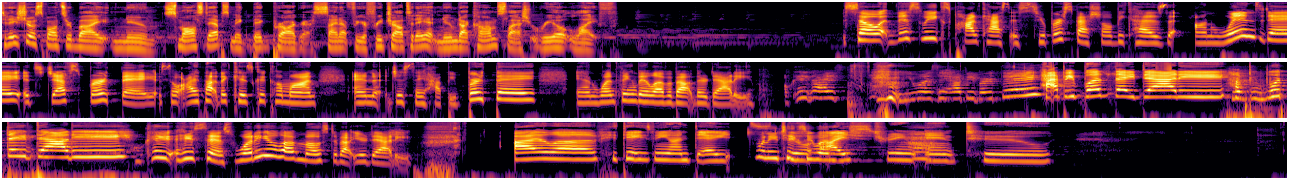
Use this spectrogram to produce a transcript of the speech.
Today's show is sponsored by Noom. Small steps make big progress. Sign up for your free trial today at noom.com slash real life. So, this week's podcast is super special because on Wednesday it's Jeff's birthday. So, I thought the kids could come on and just say happy birthday and one thing they love about their daddy. Okay, guys, you want to say happy birthday? Happy birthday, Daddy! Happy birthday, Daddy! Okay, hey sis, what do you love most about your daddy? I love he takes me on dates. When he takes you on ice cream and to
